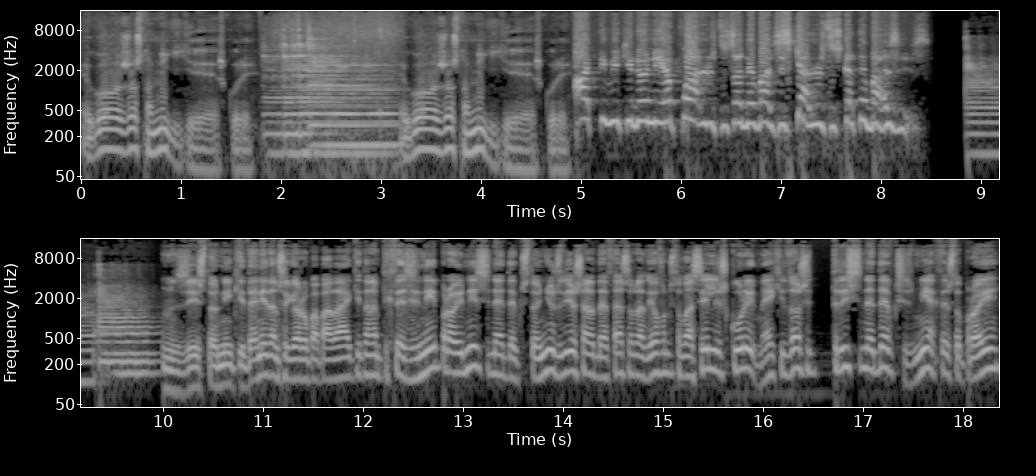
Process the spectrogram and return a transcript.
εγώ ζω στον νίκη κύριε Σκουρή εγώ ζω στον νίκη κύριε Σκουρή Άτιμη κοινωνία που άλλους τους ανεβάζεις και άλλους τους κατεβάζεις. Ζει στο Νίκη. Δεν ήταν στο Γιώργο Παπαδάκη, ήταν από τη χθεσινή πρωινή συνέντευξη στο News 247 στο ραδιόφωνο στο Βασίλη Σκουρί. Έχει δώσει τρεις συνεντεύξεις. Μία χθες το πρωί,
